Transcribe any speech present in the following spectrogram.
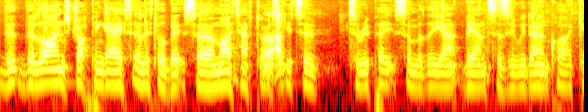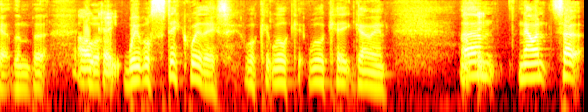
the the lines dropping out a little bit, so I might have to ask Right. you to, to repeat some of the an- the answers if we don't quite get them. But Okay. we'll, we will stick with it. We'll we'll we'll keep going. Um, now, so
